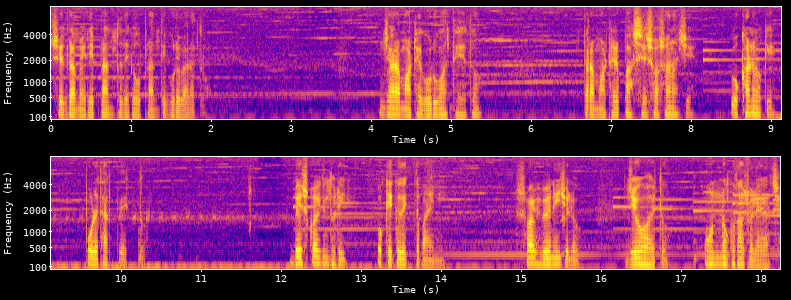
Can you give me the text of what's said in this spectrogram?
সে গ্রামের এই প্রান্ত থেকে ও প্রান্তে ঘুরে বেড়াতো। যারা মাঠে গরু মারতে যেত, তারা মাঠের পাশে শ্মশান আছে ওখানে ওকে পড়ে থাকতে দেখতো। বেশ কয়েকদিন ধরেই ওকে কেউ দেখতে পায়নি। সবাই ভেবে নিয়েছিল যে ও হয়তো অন্য কোথাও চলে গেছে।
